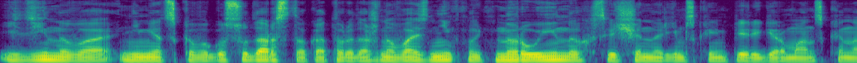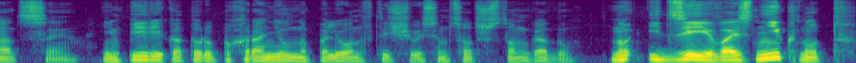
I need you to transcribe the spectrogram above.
единого немецкого государства, которое должно возникнуть на руинах Священной Римской империи германской нации, империи, которую похоронил Наполеон в 1806 году. Но идеи возникнут,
